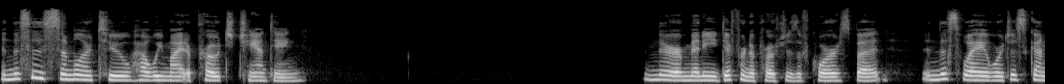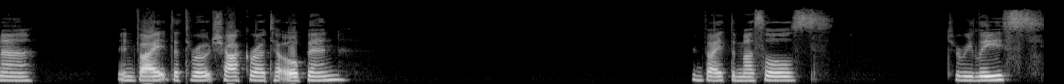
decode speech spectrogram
And this is similar to how we might approach chanting. And there are many different approaches, of course, but in this way, we're just going to invite the throat chakra to open. Invite the muscles to release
